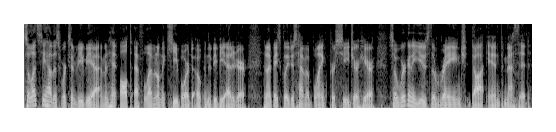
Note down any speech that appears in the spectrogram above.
So let's see how this works in VBA. I'm going to hit Alt F11 on the keyboard to open the VB editor. And I basically just have a blank procedure here. So we're going to use the range.end method.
